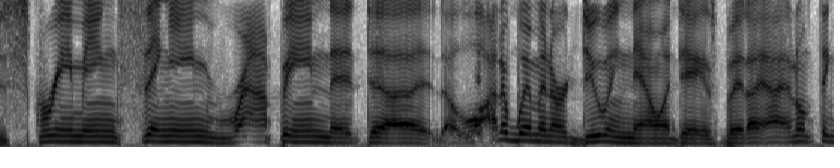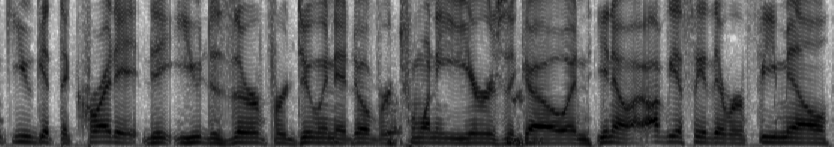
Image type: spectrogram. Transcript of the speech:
screaming, singing, rapping that uh, a lot of women are doing nowadays. But I, I, don't think you get the credit that you deserve for doing it over 20 years ago. And, you know, obviously there were female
